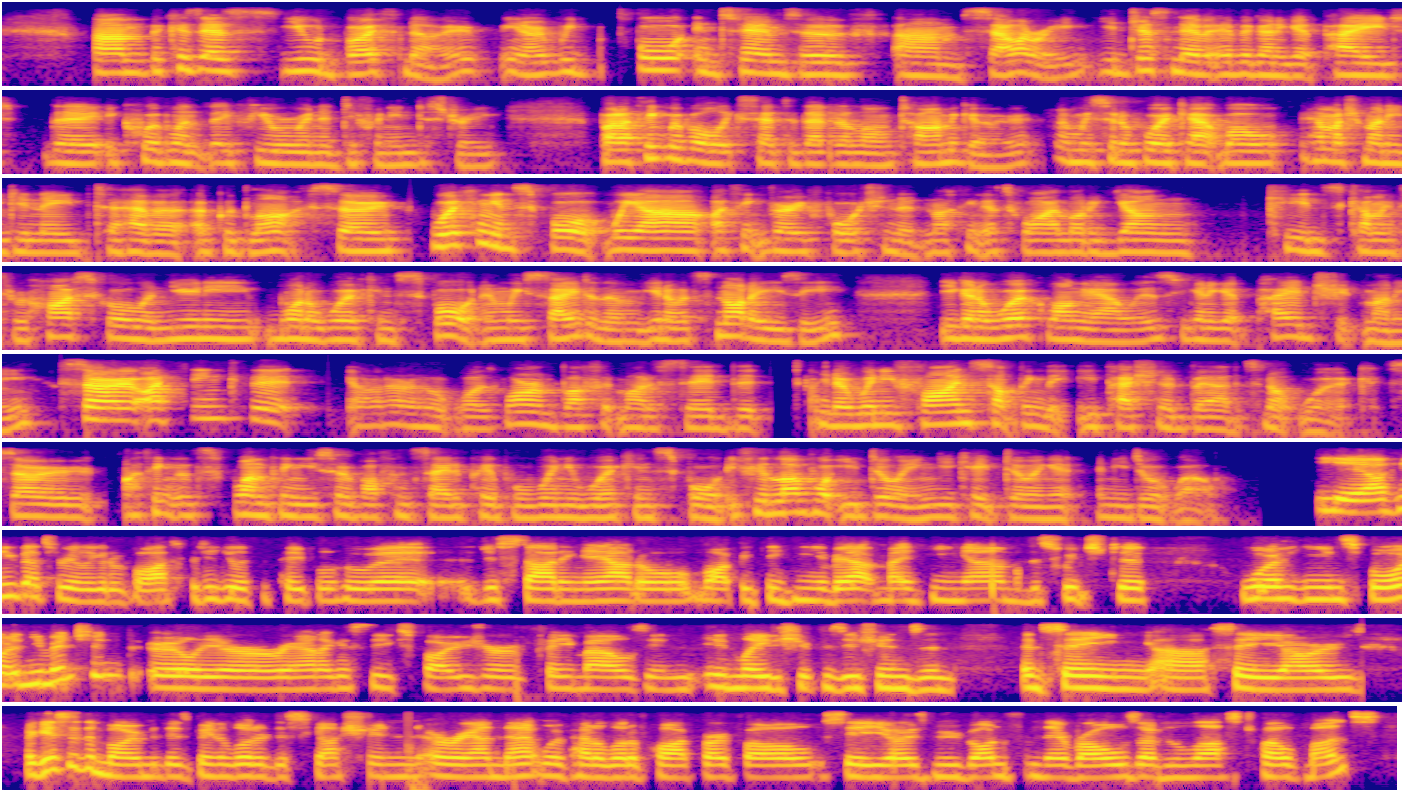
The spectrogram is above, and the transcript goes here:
Um, because as you would both know, you know, we sport in terms of um, salary, you're just never ever going to get paid the equivalent if you were in a different industry. But I think we've all accepted that a long time ago, and we sort of work out, well, how much money do you need to have a, a good life? So working in sport, we are, I think, very fortunate, and I think that's why a lot of young kids coming through high school and uni want to work in sport. And we say to them, you know, it's not easy. You're going to work long hours. You're going to get paid shit money. So I think that I don't know who it was. Warren Buffett might have said that, you know, when you find something that you're passionate about, it's not work. So I think that's one thing you sort of often say to people when you work in sport. If you love what you're doing, you keep doing it and you do it well. Yeah, I think that's really good advice, particularly for people who are just starting out or might be thinking about making um, the switch to working in sport. And you mentioned earlier around, I guess, the exposure of females in, in leadership positions and and seeing uh, CEOs. I guess at the moment there's been a lot of discussion around that. We've had a lot of high profile CEOs move on from their roles over the last 12 months.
